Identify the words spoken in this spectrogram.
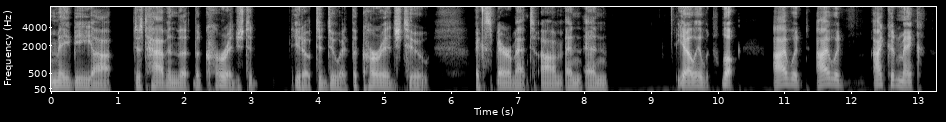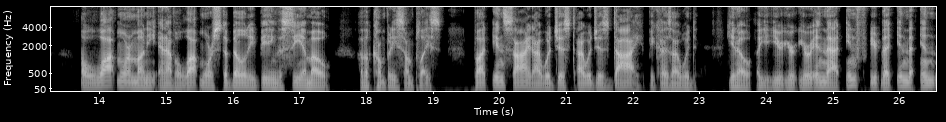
maybe uh just having the the courage to you know to do it, the courage to experiment um and and you know, it look, I would I would I could make a lot more money and have a lot more stability being the CMO of a company someplace but inside i would just i would just die because i would you know you, you're you're in that inf- that in the in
